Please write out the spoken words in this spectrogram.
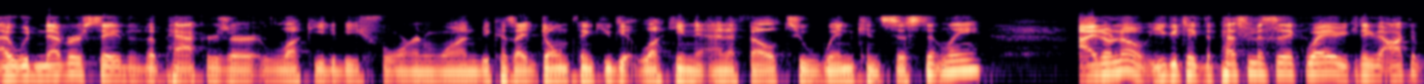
I would never say that the Packers are lucky to be four and one because I don't think you get lucky in the NFL to win consistently. I don't know. You could take the pessimistic way, or you could take the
